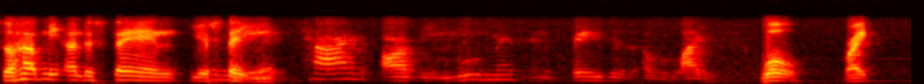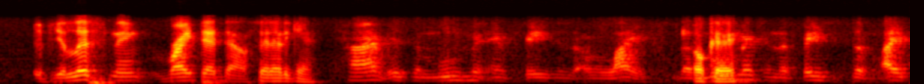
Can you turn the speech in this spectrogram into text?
So help me understand your To statement. Me, time are the movements and phases of life. Whoa, right? If you're listening, write that down. Say that again. Time is the movement and phases of life. The Okay. movements and the phases of life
